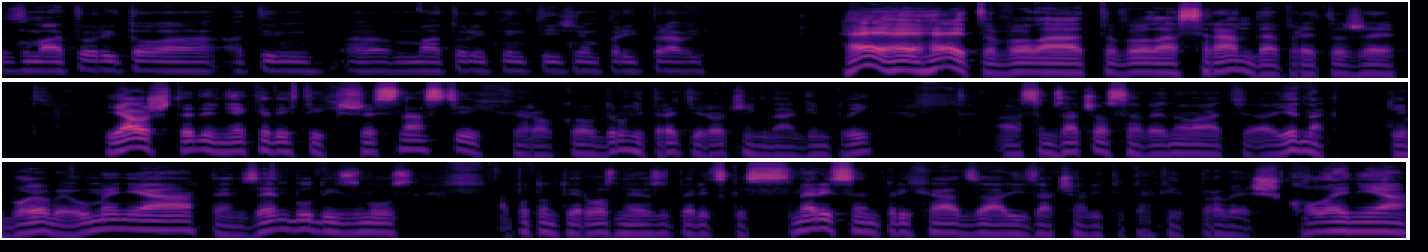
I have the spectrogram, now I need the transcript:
s maturitou a, a tým uh, maturitným týždňom prípravy. Hej, hej, hej, to bola, to bola sranda, pretože ja už vtedy niekedy v tých 16 rokov, druhý, tretí ročník na Gimply, som začal sa venovať jednak tie bojové umenia, ten zen buddhizmus a potom tie rôzne ezoterické smery sem prichádzali, začali tie také prvé školenia,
